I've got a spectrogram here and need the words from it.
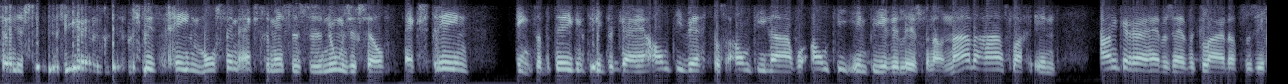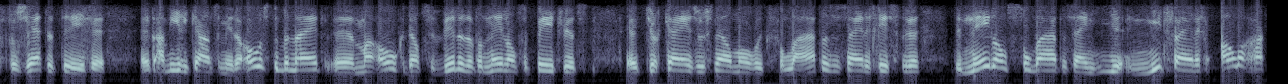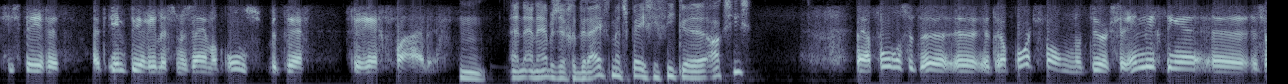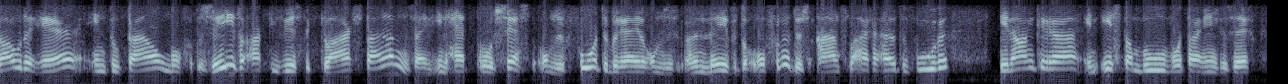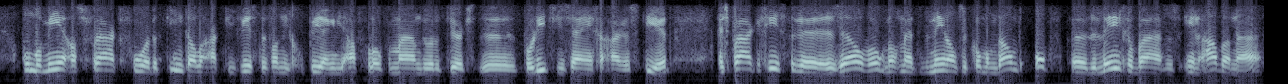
zijn dus zeer beslist geen moslim-extremisten. Ze noemen zichzelf extreem link. Dat betekent in Turkije anti-westers, anti-NAVO, anti-imperialisme. Nou, na de aanslag in Ankara hebben zij verklaard dat ze zich verzetten tegen het Amerikaanse Midden-Oosten-beleid. maar ook dat ze willen dat de Nederlandse patriots Turkije zo snel mogelijk verlaten. Ze zeiden gisteren, de Nederlandse soldaten zijn hier niet veilig. Alle acties tegen het imperialisme zijn wat ons betreft gerechtvaardigd. Hmm. En, en hebben ze gedreigd met specifieke acties? Nou ja, volgens het, uh, uh, het, rapport van de Turkse inlichtingen uh, zouden er in totaal nog zeven activisten klaarstaan. Ze zijn in het proces om zich voor te bereiden om zich hun leven te offeren, dus aanslagen uit te voeren. In Ankara, in Istanbul wordt daarin gezegd, onder meer als wraak voor de tientallen activisten van die groepering die afgelopen maand door de Turkse politie zijn gearresteerd. Wij spraken gisteren zelf ook nog met de Nederlandse commandant op uh, de legerbasis in Adana.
